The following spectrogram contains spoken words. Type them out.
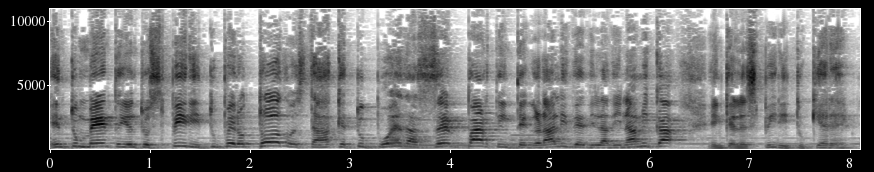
en tu mente y en tu espíritu, pero todo está que tú puedas ser parte integral y de la dinámica en que el espíritu quiere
